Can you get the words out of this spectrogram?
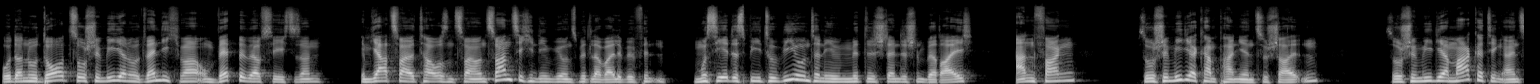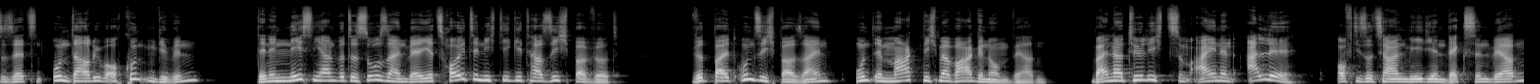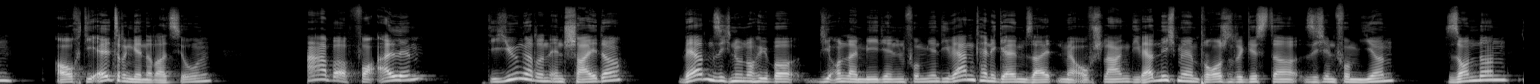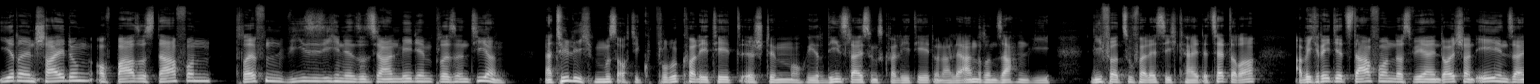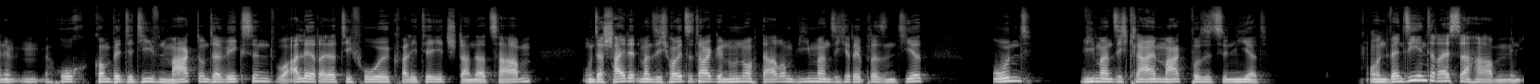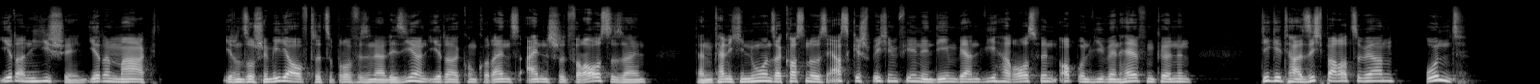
oder nur dort Social Media notwendig war, um wettbewerbsfähig zu sein. Im Jahr 2022, in dem wir uns mittlerweile befinden, muss jedes B2B-Unternehmen im mittelständischen Bereich anfangen, Social Media Kampagnen zu schalten, Social Media Marketing einzusetzen und darüber auch Kunden gewinnen, denn in den nächsten Jahren wird es so sein, wer jetzt heute nicht digital sichtbar wird, wird bald unsichtbar sein und im Markt nicht mehr wahrgenommen werden. Weil natürlich zum einen alle auf die sozialen Medien wechseln werden, auch die älteren Generationen, aber vor allem die jüngeren Entscheider werden sich nur noch über die Online-Medien informieren, die werden keine gelben Seiten mehr aufschlagen, die werden nicht mehr im Branchenregister sich informieren, sondern ihre Entscheidung auf Basis davon treffen, wie sie sich in den sozialen Medien präsentieren. Natürlich muss auch die Produktqualität äh, stimmen, auch ihre Dienstleistungsqualität und alle anderen Sachen wie Lieferzuverlässigkeit etc. Aber ich rede jetzt davon, dass wir in Deutschland eh in seinem hochkompetitiven Markt unterwegs sind, wo alle relativ hohe Qualitätsstandards haben. Unterscheidet man sich heutzutage nur noch darum, wie man sich repräsentiert und wie man sich klar im Markt positioniert. Und wenn Sie Interesse haben, in Ihrer Nische, in Ihrem Markt, Ihren Social-Media-Auftritt zu professionalisieren, Ihrer Konkurrenz einen Schritt voraus zu sein, dann kann ich Ihnen nur unser kostenloses Erstgespräch empfehlen, in dem werden wir herausfinden, ob und wie wir Ihnen helfen können, digital sichtbarer zu werden und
